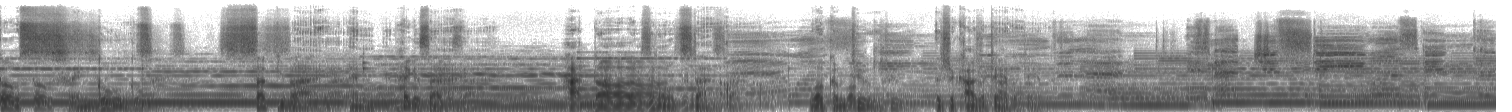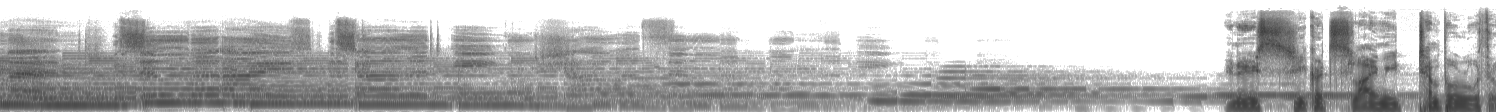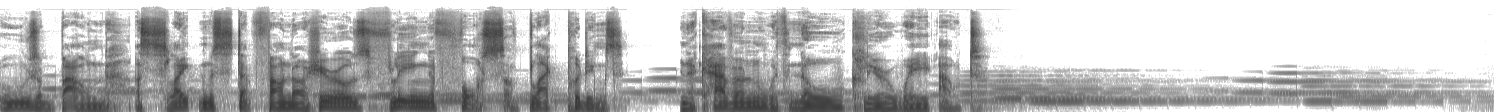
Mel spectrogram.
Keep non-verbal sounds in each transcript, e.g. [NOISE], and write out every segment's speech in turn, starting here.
ghosts and ghouls, succubi and pegasi, hot dogs and old style. Welcome to the Chicago Table. A secret, slimy temple with ooze abound, a slight misstep found our heroes fleeing a force of black puddings in a cavern with no clear way out.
